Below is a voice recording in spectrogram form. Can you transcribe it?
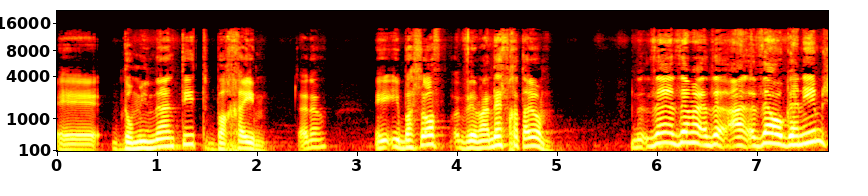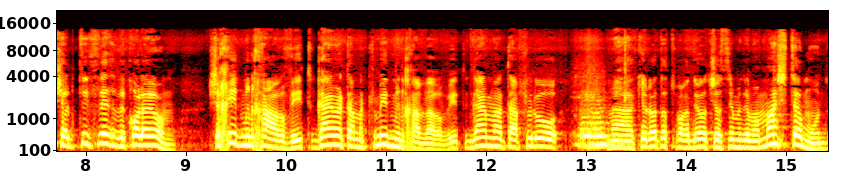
אה, דומיננטית בחיים, בסדר? היא, היא בסוף, זה מהנדס לך את היום. זה, העוגנים שעל בסיס זה זה כל היום. שחית מנחה ערבית, גם אם אתה מצמיד מנחה וערבית, גם אם אתה אפילו מהקהילות הספרדיות שעושים את זה ממש צמוד,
